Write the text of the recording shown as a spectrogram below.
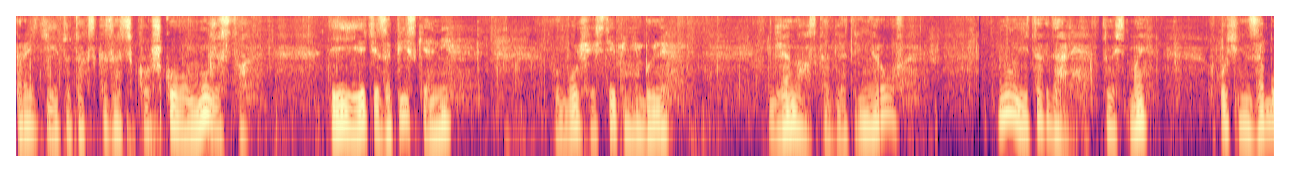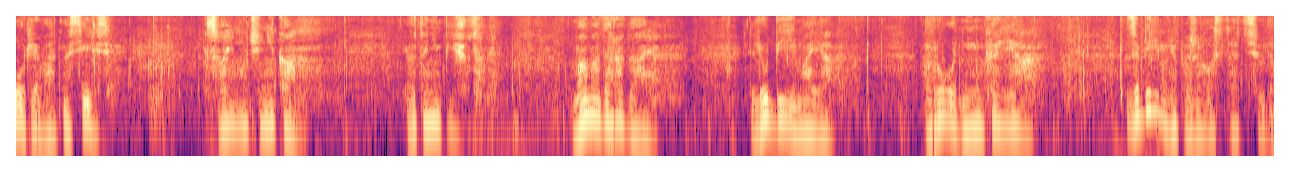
пройти эту, так сказать, школу мужества. И эти записки, они в большей степени были для нас, как для тренеров, ну и так далее. То есть мы очень заботливо относились к своим ученикам. И вот они пишут. Мама дорогая, любимая, родненькая, забери меня, пожалуйста, отсюда.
